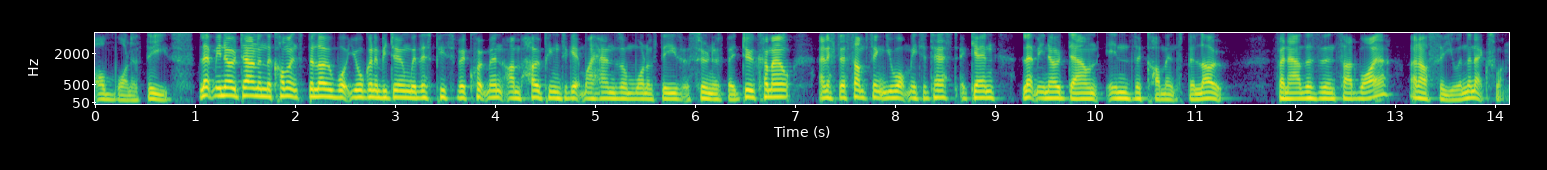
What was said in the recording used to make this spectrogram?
on one of these. Let me know down in the comments below what you're going to be doing with this piece of equipment. I'm hoping to get my hands on one of these as soon as they do come out. And if there's something you want me to test, again, let me know down in the comments below. For now, this is Inside Wire, and I'll see you in the next one.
